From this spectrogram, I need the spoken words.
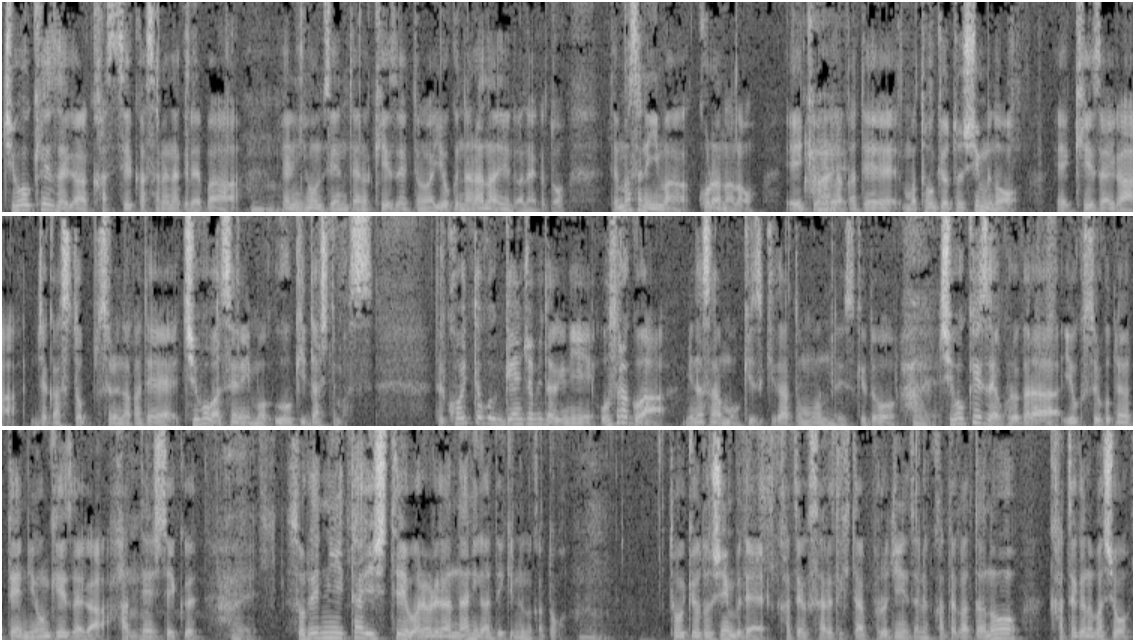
地方経済が活性化されなければ、うん、やはり日本全体の経済というのは良くならないのではないかと。でまさに今コロナの影響の中で、はい、まあ、東京都心部の経済が若干ストップする中で地方はすでにもう動き出してますでこういった現状を見たときに、おそらくは皆さんもお気づきだと思うんですけど、はい、地方経済をこれから良くすることによって、日本経済が発展していく、うんはい、それに対してわれわれが何ができるのかと。うん。東京都心部で活躍されてきたプロ人材の方々の活躍の場所を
